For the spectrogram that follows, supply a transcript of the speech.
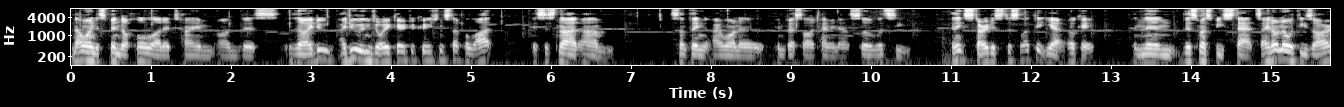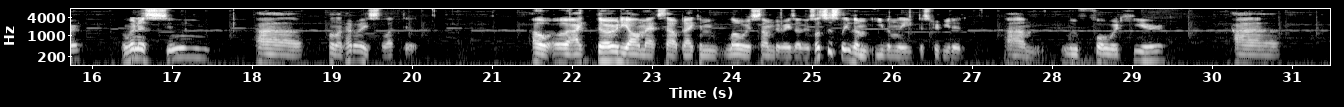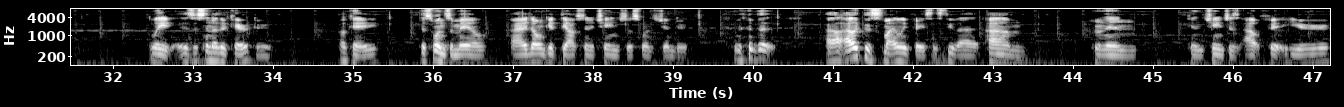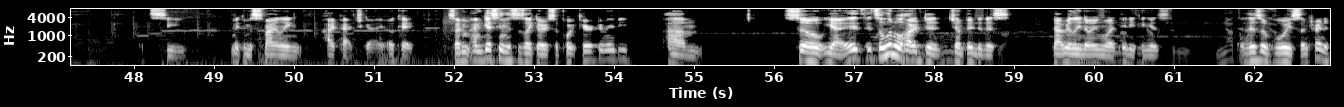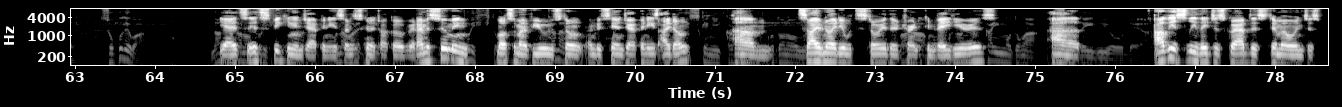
not wanting to spend a whole lot of time on this, though. I do I do enjoy character creation stuff a lot. It's just not um, something I want to invest a lot of time in now. So let's see. I think start is to select it. Yeah. Okay. And then this must be stats. I don't know what these are. I'm going to assume. Uh, hold on. How do I select it? Oh, oh I, they're already all maxed out, but I can lower some to raise others. Let's just leave them evenly distributed. Um, move forward here. Uh, wait, is this another character? Okay, this one's a male. I don't get the option to change this one's gender. I, I, like this smiling face. Let's do that. Um, and then can change his outfit here. Let's see. Make him a smiling eye patch guy. Okay. So I'm, I'm guessing this is like our support character, maybe? Um, so, yeah, it, it's a little hard to jump into this, not really knowing what anything is. There's a voice. I'm trying to... Yeah, it's it's speaking in Japanese, so I'm just going to talk over it. I'm assuming most of my viewers don't understand Japanese. I don't. Um, so I have no idea what the story they're trying to convey here is. Uh, obviously, they just grabbed this demo and just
